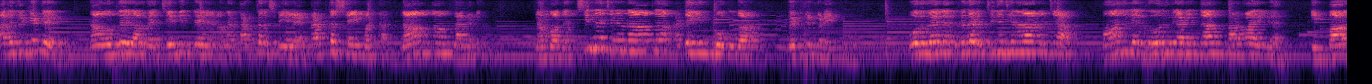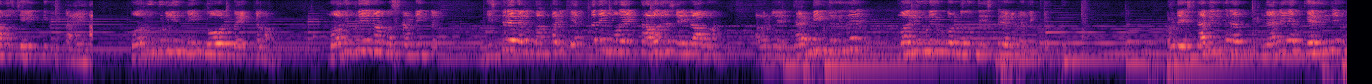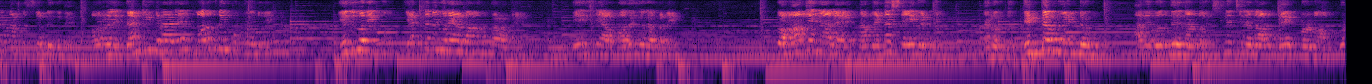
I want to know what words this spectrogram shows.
அதை விட்டுட்டு நான் வந்து அவரை ஜெபித்தேன் ஆனா கர்த்தர் செய்யல கர்த்தர் செய்ய மாட்டார். நாம் தான் பிளான் எடுக்கணும் நம்ம அதை சின்ன சின்னதாக அடையும் போதுதான் வெற்றி கிடைக்கும். ஒருவேளை பிரதர் சின்ன சின்னதா நினைச்சா பாதியில தோல்வி அடைந்தால் பரவாயில்லை. நீ பாதி ஜெயித்து விட்டாயா? மறுபடியும் நீ தோல் வைக்கலாம். மறுபடியும் நம்ம சந்திக்கலாம். இஸ்ரேல் மக்கள் எத்தனை முறை தவறு செய்தாலும் அவர்களை தண்டிக்கிறது மறுபடியும் கொண்டு வந்து இஸ்ரேல் நினைக்கிறது அவருடைய சரித்திரம் நிறைய தெரிஞ்சுக்கணும் நம்ம சொல்லுகிறேன். அவர்களை தண்டிக்கிறாரே மறுபடியும் கொண்டு வந்து வைக்கிறார். இதுவரைக்கும் எத்தனை முறை ஆனாலும் பரவாயில்லை. தேசியா வருகிறவரை ஆகையினால நம்ம என்ன செய்ய வேண்டும்? நமக்கு திட்டம் வேண்டும். அதை வந்து நம்ம சின்ன சின்னதாக பிரேக் பண்ணணும்.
